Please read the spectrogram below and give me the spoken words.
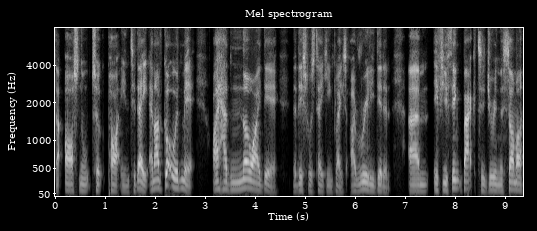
that Arsenal took part in today. And I've got to admit, I had no idea that this was taking place. I really didn't. Um, if you think back to during the summer,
